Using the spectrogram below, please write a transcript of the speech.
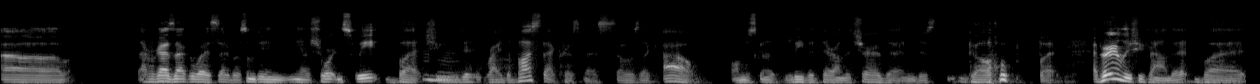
uh I forgot exactly what I said about something, you know, short and sweet, but mm-hmm. she didn't ride the bus that Christmas. So I was like, oh, I'm just gonna leave it there on the chair then just go. But apparently she found it. But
